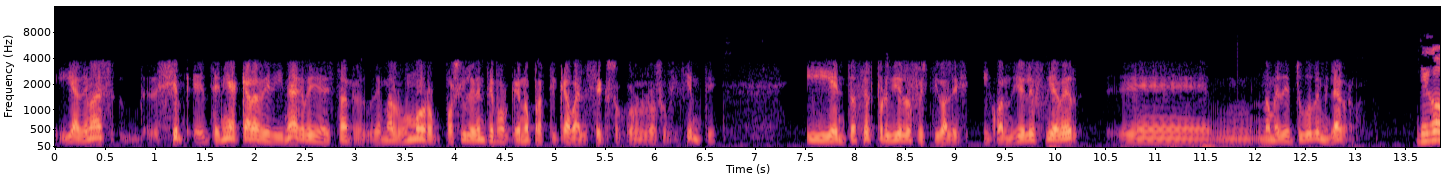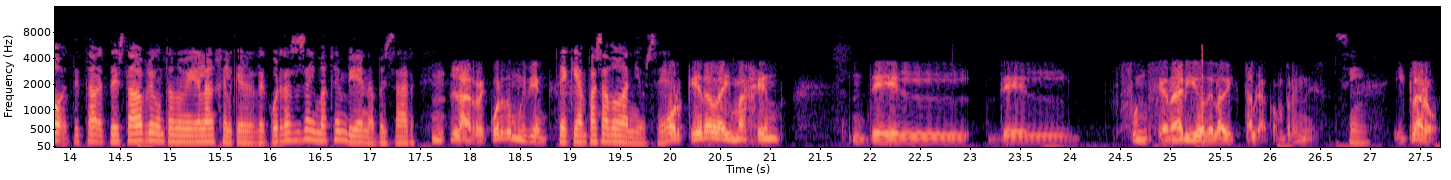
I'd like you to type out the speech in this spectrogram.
Y además siempre, tenía cara de vinagre y de estar de mal humor, posiblemente porque no practicaba el sexo con lo suficiente. Y entonces prohibió los festivales. Y cuando yo le fui a ver, eh, no me detuvo de milagro. Digo, te, estaba preguntando Miguel Ángel, que recuerdas esa imagen bien, a pesar... Mm, la recuerdo muy bien. De que han pasado años, ¿eh? Porque era la imagen del, del funcionario de la dictadura, ¿comprendes? Sí. Y claro,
